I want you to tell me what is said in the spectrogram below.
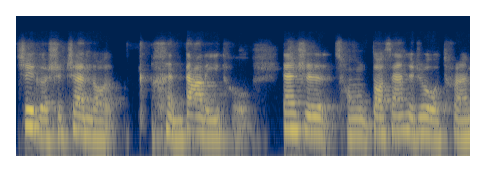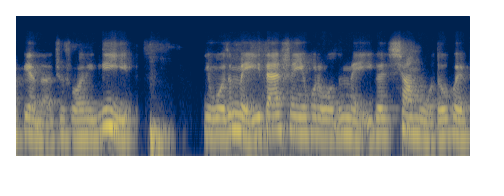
这个是占到很大的一头。但是从到三十岁之后，我突然变得就说你利益。我的每一单生意或者我的每一个项目，我都会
